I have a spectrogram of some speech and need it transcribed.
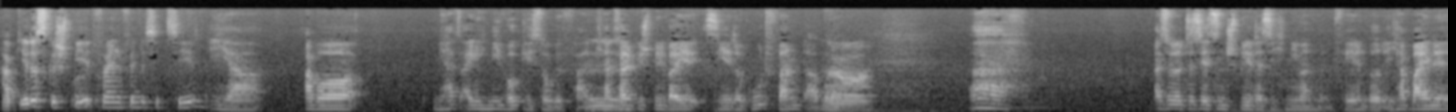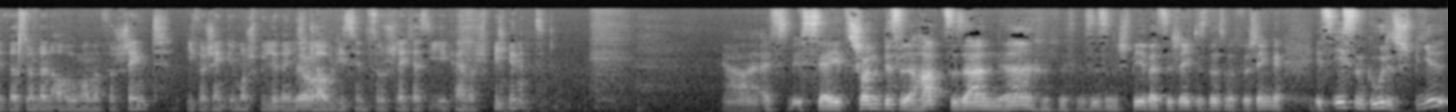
Habt ihr das gespielt, Final Fantasy 10? Ja, aber mir hat es eigentlich nie wirklich so gefallen. Ich Mhm. habe es halt gespielt, weil es jeder gut fand, aber Ja. ah, also das ist jetzt ein Spiel, das ich niemandem empfehlen würde. Ich habe meine Version dann auch irgendwann mal verschenkt. Ich verschenke immer Spiele, wenn ich Ja. glaube, die sind so schlecht, dass die eh keiner spielt. Ja, es ist ja jetzt schon ein bisschen hart zu sagen, ja, es ist ein Spiel, was so schlecht ist, dass man es verschenken kann. Es ist ein gutes Spiel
